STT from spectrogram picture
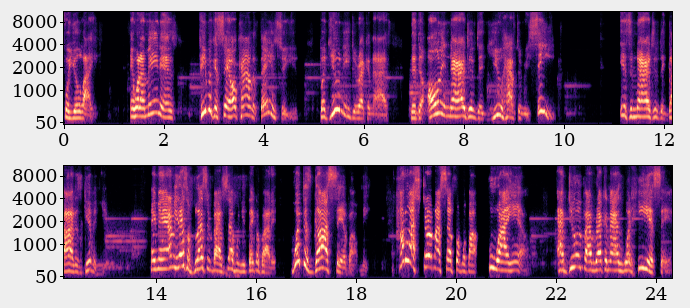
for your life. And what I mean is, people can say all kinds of things to you, but you need to recognize that the only narrative that you have to receive is the narrative that God has given you. Hey man, I mean, that's a blessing by itself when you think about it. What does God say about me? How do I stir myself up about who I am? I do it by recognizing what He has said.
